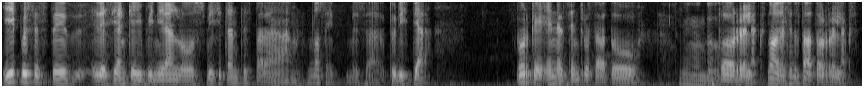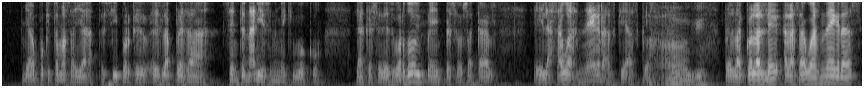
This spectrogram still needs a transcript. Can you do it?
Y pues este decían que vinieran los visitantes para, no sé, pues, a turistear. Porque en el centro estaba todo, todo relax. No, en el centro estaba todo relax. Ya un poquito más allá, pues sí, porque es la presa Centenario, si no me equivoco, la que se desbordó y empezó a sacar eh, las aguas negras, qué asco. Ah. Pero sacó las, a las aguas negras,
